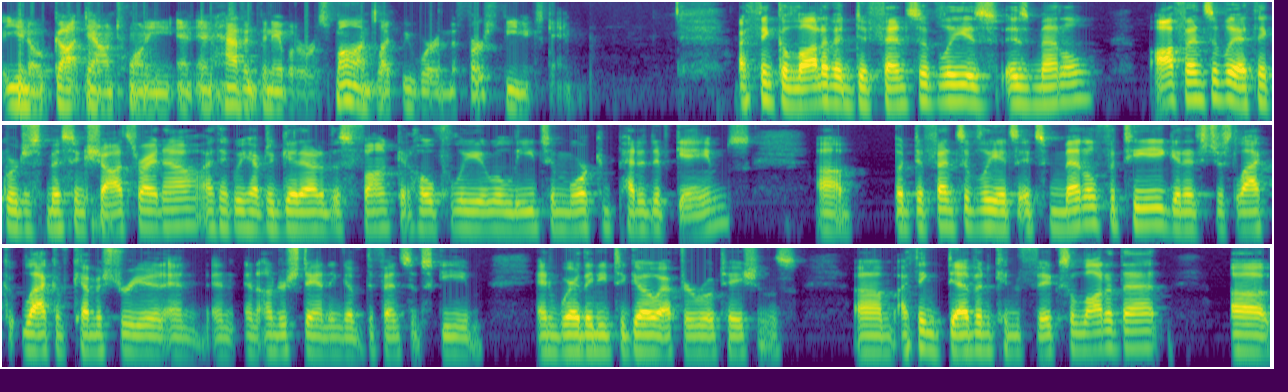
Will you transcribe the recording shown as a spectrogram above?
you know, got down 20 and, and haven't been able to respond like we were in the first Phoenix game. I think a lot of it defensively is is mental. Offensively, I think we're just missing shots right now. I think we have to get out of this funk, and hopefully, it will lead to more competitive games. Uh, but defensively, it's it's mental fatigue, and it's just lack lack of chemistry and and, and understanding of defensive scheme and where they need to go after rotations. Um, I think Devin can fix a lot of that. Uh,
